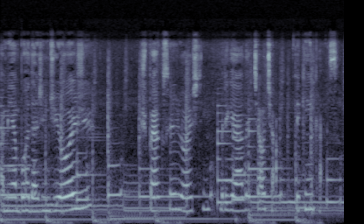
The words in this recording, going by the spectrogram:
a minha abordagem de hoje. Espero que vocês gostem. Obrigada. Tchau, tchau. Fiquem em casa.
